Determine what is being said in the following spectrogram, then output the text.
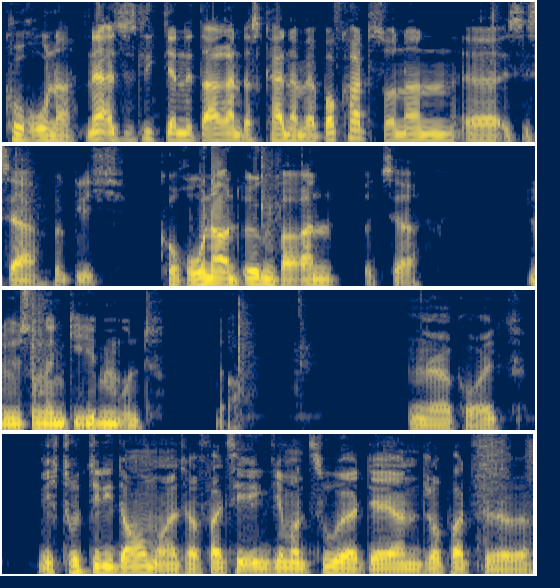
Corona. Ne? Also es liegt ja nicht daran, dass keiner mehr Bock hat, sondern äh, es ist ja wirklich Corona und irgendwann wird es ja Lösungen geben und ja. Ja, korrekt. Ich drück dir die Daumen, Alter. Falls hier irgendjemand zuhört, der einen Job hat für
